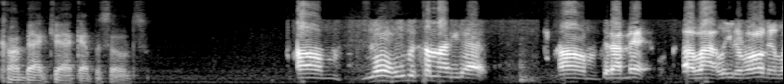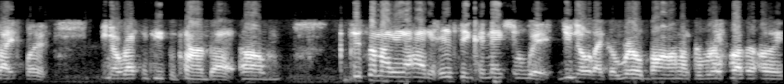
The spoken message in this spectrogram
Combat Jack episodes. Um, man, he was somebody that, um, that I met a lot later on in life, but you know, rest in peace to combat. Um, just somebody I had an instant connection with, you know, like a real bond, like a real brotherhood.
